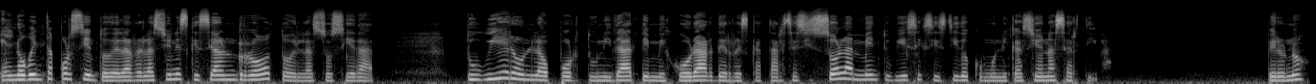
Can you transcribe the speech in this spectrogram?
el 90% de las relaciones que se han roto en la sociedad tuvieron la oportunidad de mejorar, de rescatarse si solamente hubiese existido comunicación asertiva. Pero no.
